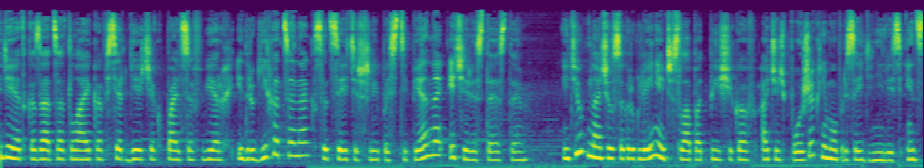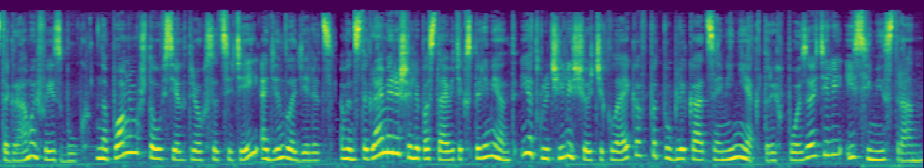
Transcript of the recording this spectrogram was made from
Идее отказаться от лайков, сердечек, пальцев вверх и других оценок соцсети шли постепенно и через тесты. YouTube начал с округления числа подписчиков, а чуть позже к нему присоединились Instagram и Facebook. Напомним, что у всех трех соцсетей один владелец. В Инстаграме решили поставить эксперимент и отключили счетчик лайков под публикациями некоторых пользователей из семи стран.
